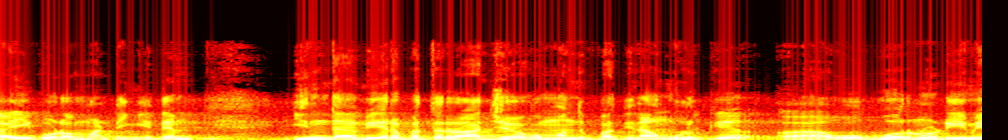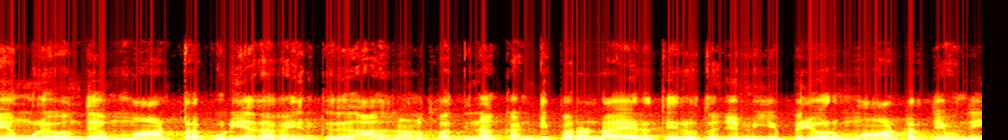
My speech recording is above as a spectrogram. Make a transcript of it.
கைகூட மாட்டேங்குது. இந்த வீரபத்திர ராஜயோகம் வந்து பார்த்திங்கன்னா உங்களுக்கு ஒவ்வொரு நொடியுமே உங்களை வந்து மாற்றக்கூடியதாக இருக்குது. அதனால் பார்த்திங்கன்னா கண்டிப்பாக ரெண்டாயிரத்தி இருபத்தஞ்சு மிகப்பெரிய ஒரு மாற்றத்தை வந்து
